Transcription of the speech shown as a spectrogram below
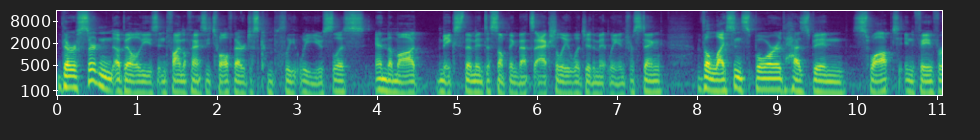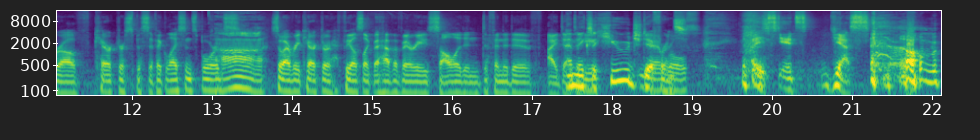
There are certain abilities in Final Fantasy XII that are just completely useless, and the mod makes them into something that's actually legitimately interesting. The license board has been swapped in favor of character-specific license boards. Ah. So every character feels like they have a very solid and definitive identity. that makes a huge difference. rolls. it's, it's yes um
